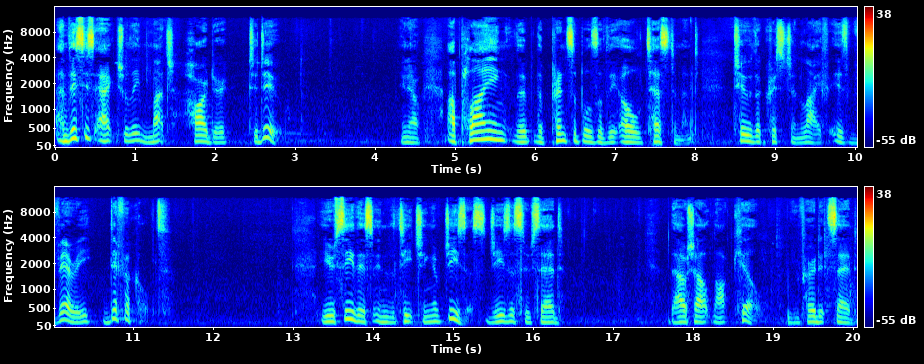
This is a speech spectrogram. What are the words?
And this is actually much harder to do. You know, applying the, the principles of the Old Testament to the Christian life is very difficult. You see this in the teaching of Jesus. Jesus, who said, Thou shalt not kill. You've heard it said,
